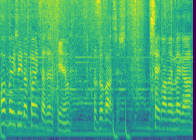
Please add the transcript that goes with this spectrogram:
obejrzyj do końca ten film, to zobaczysz. Dzisiaj mamy mega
